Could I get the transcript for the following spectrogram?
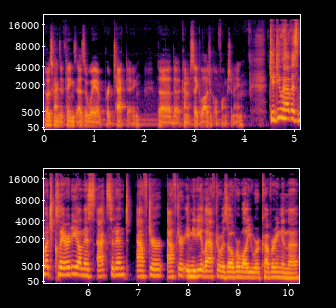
those kinds of things as a way of protecting the the kind of psychological functioning Did you have as much clarity on this accident after after immediately after it was over while you were recovering in the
